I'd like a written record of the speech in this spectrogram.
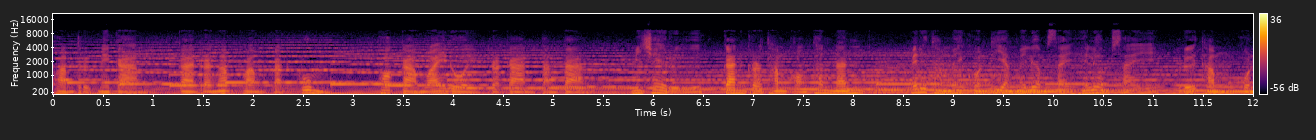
ความตรึกในกาม การระงับความกัดกุ้ม พอกกามไว้โดยประการต่างๆมิใช่หรือการกระทำของท่านนั้น ไม่ได้ทำให้คนที่ยังไม่เลื่อมใสให้เลื่อมใส หรือทำคน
